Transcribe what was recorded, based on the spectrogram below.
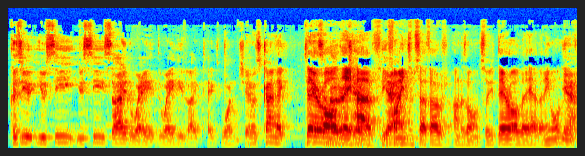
because you you see you see side the way the way he like takes one chip. It was kind of like Takes they're all they have. He Yeah. finds himself out on his own, so they're all they have, and he won't leave Yeah.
